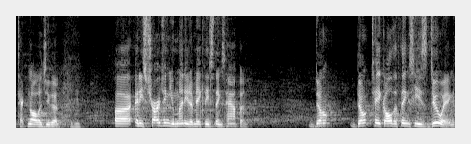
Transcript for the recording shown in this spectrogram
technology then. Uh, and he's charging you money to make these things happen. Don't, don't take all the things he's doing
